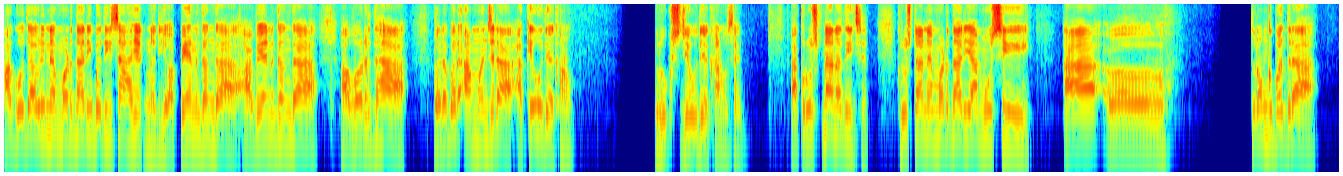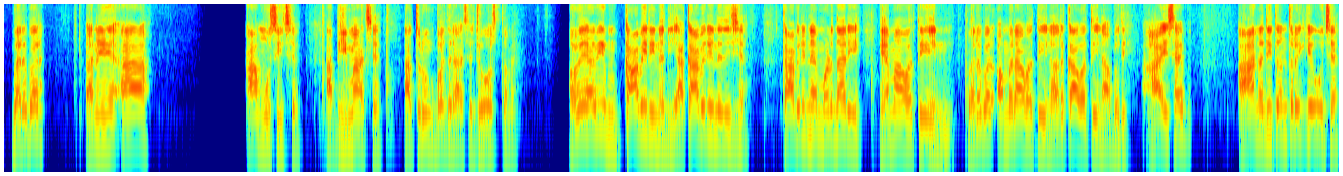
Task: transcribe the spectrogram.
આ ગોદાવરીને મળનારી બધી સહાયક નદીઓ, આ પેનગંગા, આ વેનગંગા, આ વર્ધા, બરાબર? આ મંજરા, આ કેવું દેખાણું? વૃક્ષ જેવું દેખાણું સાહેબ. આ કૃષ્ણા નદી છે. કૃષ્ણાને મળનારી આ મુસી, આ તૃંગભદ્રા બરાબર? અને આ આ મુસી છે. આ ભીમા છે. આ તૃંગભદ્રા છે. જોશ તમે. હવે આવી કાવેરી નદી. આ કાવેરી નદી છે. કાવેરીને મળનારી હેમાવતી બરાબર? અમરાવતી અરકાવતી આ બધી. આ સાહેબ, આ નદી તંત્ર કેવું છે?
